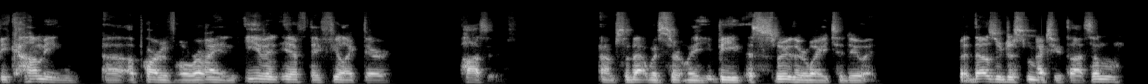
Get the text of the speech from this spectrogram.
becoming uh, a part of Orion, even if they feel like they're positive. Um, so that would certainly be a smoother way to do it. But those are just my two thoughts. Um,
